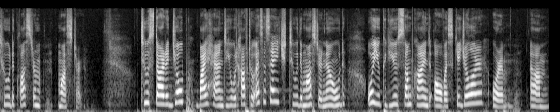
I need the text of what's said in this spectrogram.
to the cluster master. To start a job by hand, you would have to SSH to the master node, or you could use some kind of a scheduler or um, um,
